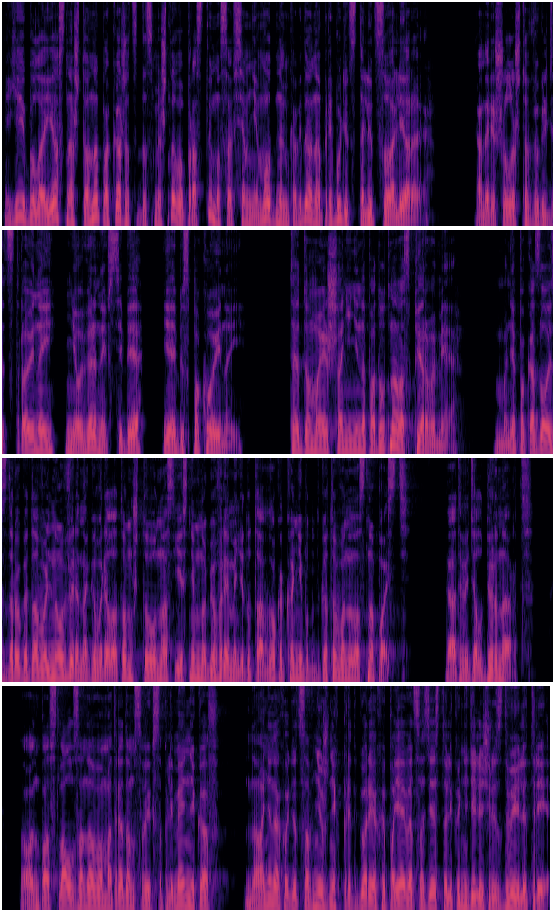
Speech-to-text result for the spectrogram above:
ей было ясно, что оно покажется до смешного простым и совсем не модным, когда она прибудет в столицу Алеры. Она решила, что выглядит стройной, неуверенной в себе и обеспокоенной. «Ты думаешь, они не нападут на вас первыми?» Мне показалось, дорога довольно уверенно говорила о том, что у нас есть немного времени до того, как они будут готовы на нас напасть», — ответил Бернард. Он послал за новым отрядом своих соплеменников, но они находятся в нижних предгорьях и появятся здесь только недели через две или три.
